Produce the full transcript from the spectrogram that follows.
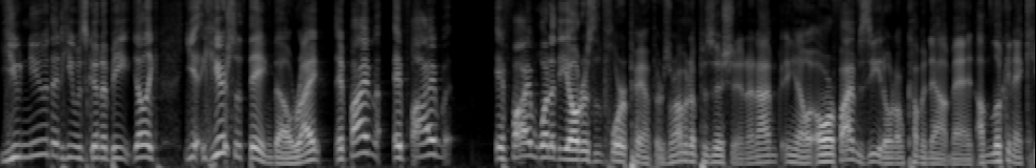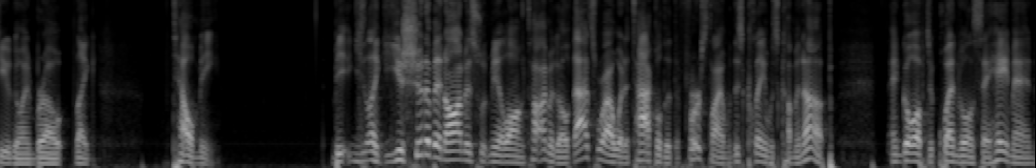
You knew that he was going to be like. Here's the thing, though, right? If I'm, if I'm, if I'm one of the owners of the Florida Panthers, or I'm in a position, and I'm, you know, or if I'm Zito and I'm coming down, man, I'm looking at Q, going, bro, like, tell me, be, like you should have been honest with me a long time ago. That's where I would have tackled it the first time when this claim was coming up, and go up to Quenneville and say, "Hey, man,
